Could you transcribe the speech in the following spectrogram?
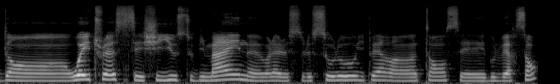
Dans Waitress, c'est She Used to Be Mine, euh, voilà le, solo hyper intense et bouleversant.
